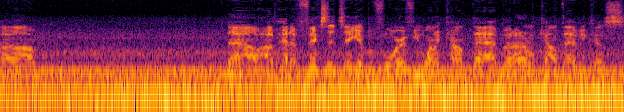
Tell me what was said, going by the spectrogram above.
Um, now, I've had a fix-it ticket before, if you want to count that, but I don't count that because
